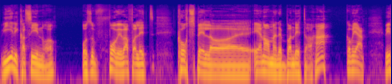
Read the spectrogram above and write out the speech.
vi gir de kasinoer, og så får vi i hvert fall litt kortspill og eh, enarmede banditter. Hæ? Kom igjen. Vi,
